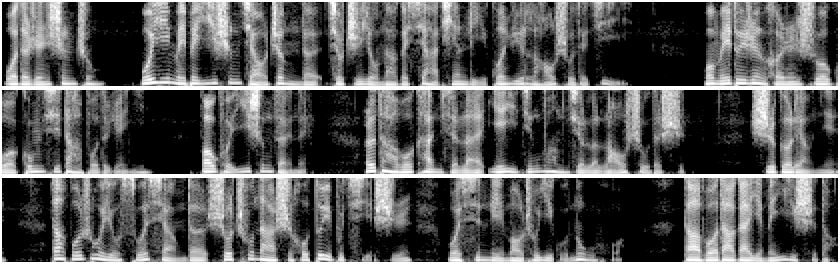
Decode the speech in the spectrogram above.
我的人生中，唯一没被医生矫正的，就只有那个夏天里关于老鼠的记忆。我没对任何人说过攻击大伯的原因。包括医生在内，而大伯看起来也已经忘记了老鼠的事。时隔两年，大伯若有所想地说出那时候对不起时，我心里冒出一股怒火。大伯大概也没意识到，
